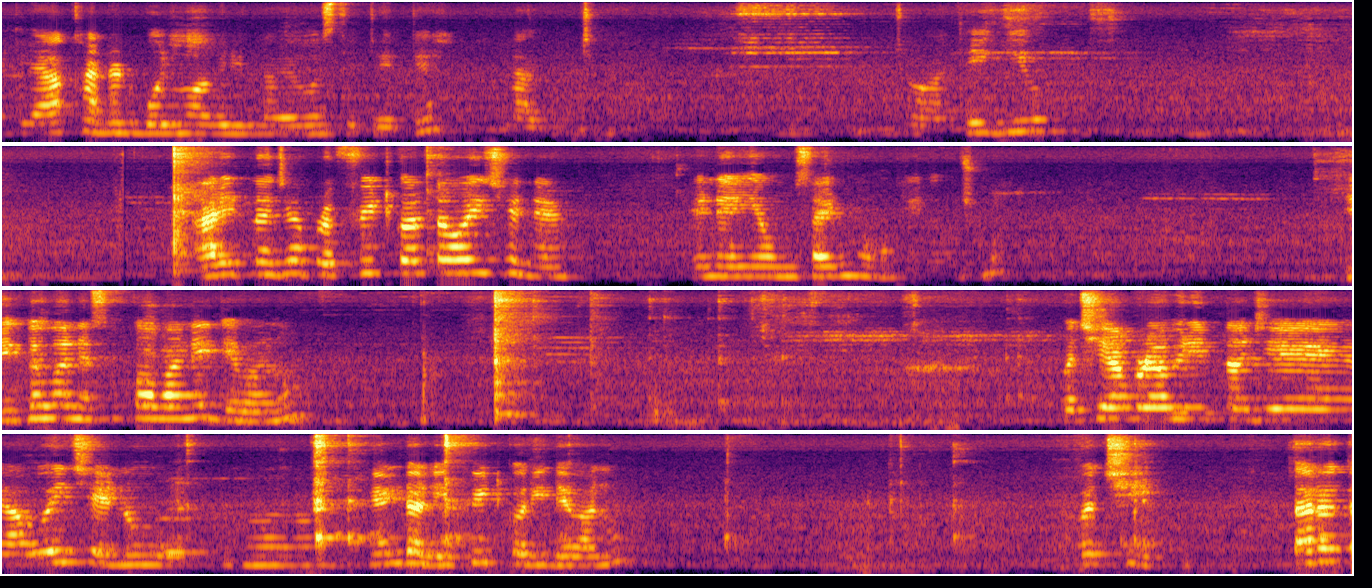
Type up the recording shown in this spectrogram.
એટલે આખા નટ બોલમાં આવી રીતના વ્યવસ્થિત રીતે લાગે છે. થઈ ગયું. આ રીતના જે આપણે ફિટ કરતા હોય છે ને, એને અહીંયા હું સાઈડમાં મૂકી દઉં છું. એકદમ આને સુકાવા નહીં દેવાનું. પછી આપણે આવી રીતના જે હોય છે એનું હેન્ડલ એ ફિટ કરી દેવાનું. પછી તરત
